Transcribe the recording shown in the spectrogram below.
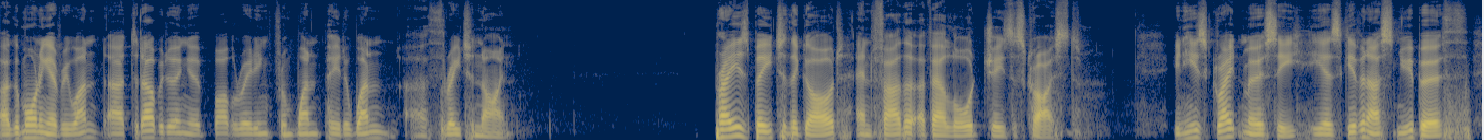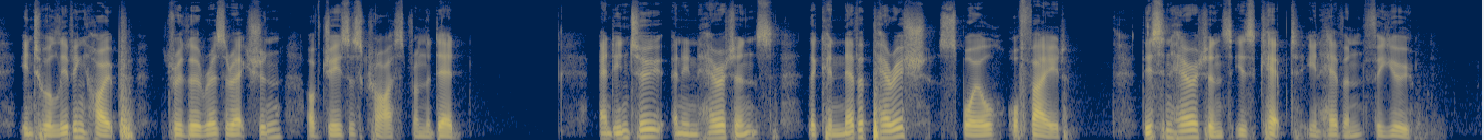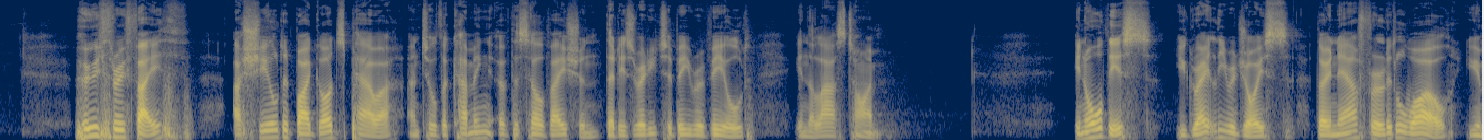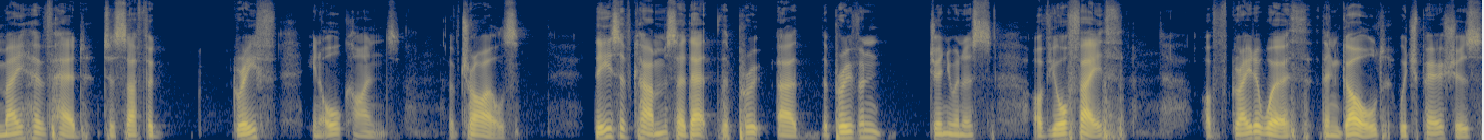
Uh, good morning, everyone. Uh, today I'll be doing a Bible reading from 1 Peter 1 uh, 3 to 9. Praise be to the God and Father of our Lord Jesus Christ. In his great mercy, he has given us new birth into a living hope through the resurrection of Jesus Christ from the dead, and into an inheritance that can never perish, spoil, or fade. This inheritance is kept in heaven for you who through faith are shielded by God's power until the coming of the salvation that is ready to be revealed in the last time. In all this, you greatly rejoice, though now for a little while you may have had to suffer grief in all kinds of trials. These have come so that the, pro- uh, the proven genuineness of your faith, of greater worth than gold, which perishes,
